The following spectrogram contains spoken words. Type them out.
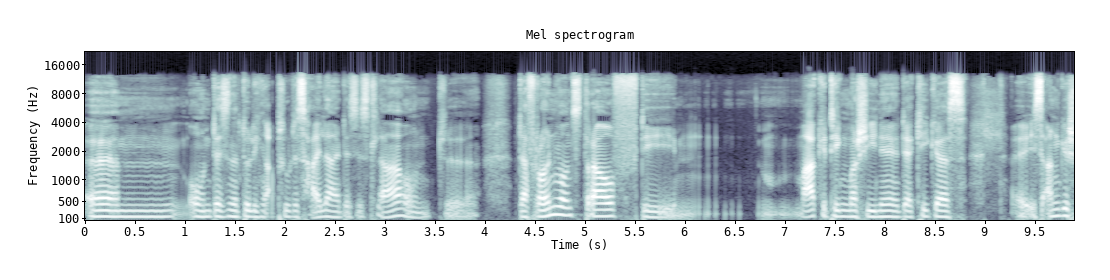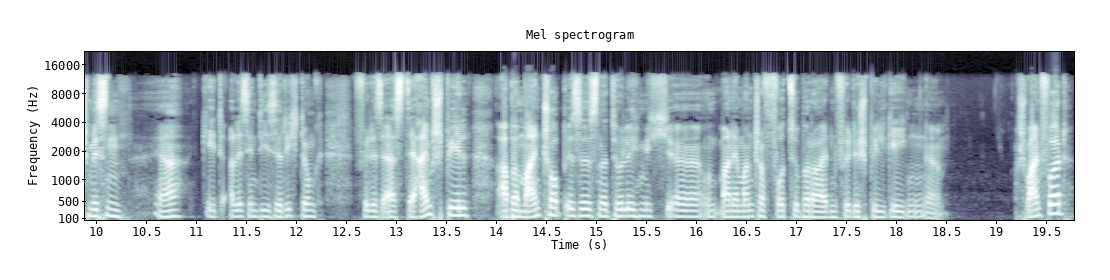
Ähm, und das ist natürlich ein absolutes Highlight, das ist klar. Und äh, da freuen wir uns drauf. Die Marketingmaschine der Kickers äh, ist angeschmissen. Ja, geht alles in diese Richtung für das erste Heimspiel. Aber mein Job ist es natürlich, mich äh, und meine Mannschaft vorzubereiten für das Spiel gegen äh, Schweinfurt.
